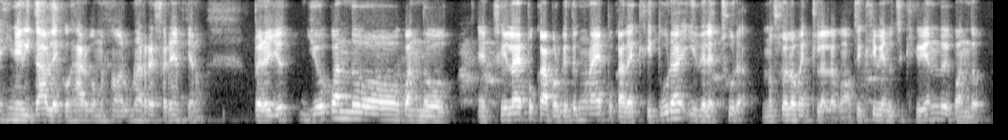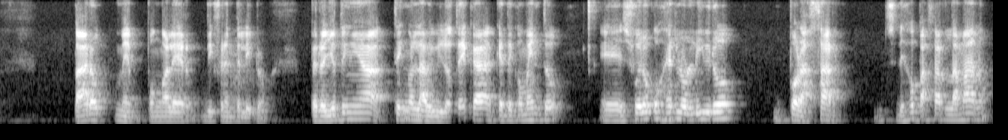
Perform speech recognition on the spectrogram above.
es inevitable coger algo mejor, alguna referencia, ¿no? Pero yo, yo cuando, cuando estoy en la época, porque tengo una época de escritura y de lectura, no suelo mezclarlo. Cuando estoy escribiendo, estoy escribiendo y cuando paro me pongo a leer diferentes libros. Pero yo tenía, tengo en la biblioteca que te comento, eh, suelo coger los libros por azar. Dejo pasar la mano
